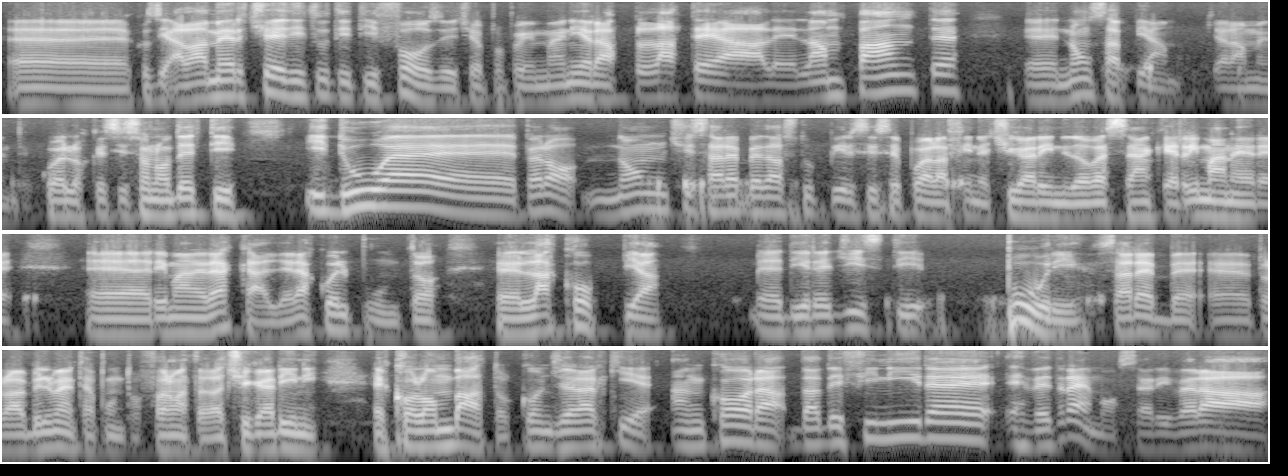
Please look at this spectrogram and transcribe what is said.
Eh, così alla mercé di tutti i tifosi, cioè proprio in maniera plateale, lampante, eh, non sappiamo chiaramente quello che si sono detti i due, però non ci sarebbe da stupirsi se poi alla fine Cigarini dovesse anche rimanere, eh, rimanere a Cagliari. A quel punto eh, la coppia eh, di registi puri sarebbe eh, probabilmente appunto formata da Cigarini e Colombato con gerarchie ancora da definire e vedremo se arriverà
